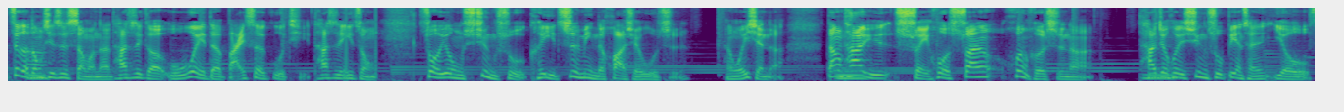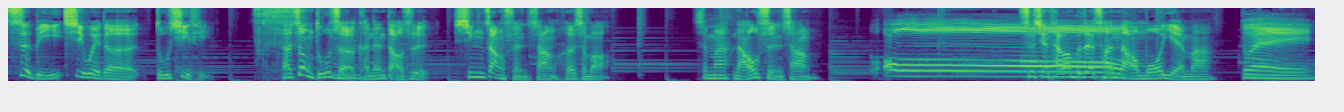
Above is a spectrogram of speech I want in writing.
这个东西是什么呢？它是一个无味的白色固体，它是一种作用迅速、可以致命的化学物质。很危险的，当它与水或酸混合时呢，它就会迅速变成有刺鼻气味的毒气体。那中毒者可能导致心脏损伤和什么？什么？脑损伤？哦。之前台湾不是在传脑膜炎吗？对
